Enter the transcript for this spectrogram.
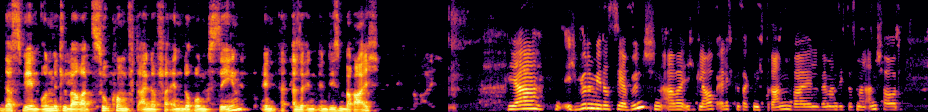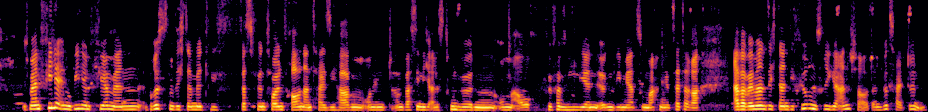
dass wir in unmittelbarer Zukunft eine Veränderung sehen, in, also in, in diesem Bereich? Ja, ich würde mir das sehr wünschen, aber ich glaube ehrlich gesagt nicht dran, weil wenn man sich das mal anschaut, ich meine, viele Immobilienfirmen brüsten sich damit, wie, was für einen tollen Frauenanteil sie haben und, und was sie nicht alles tun würden, um auch für Familien irgendwie mehr zu machen, etc. Aber wenn man sich dann die Führungsriege anschaut, dann wird es halt dünn.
